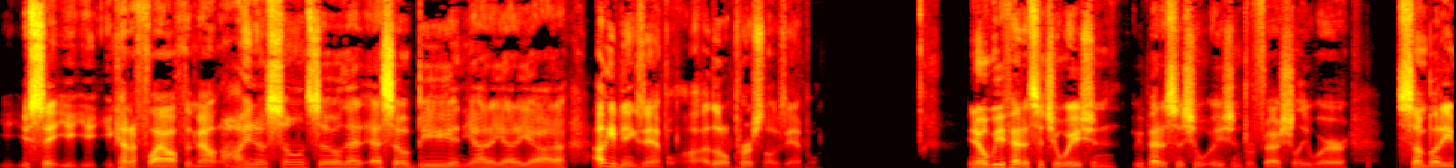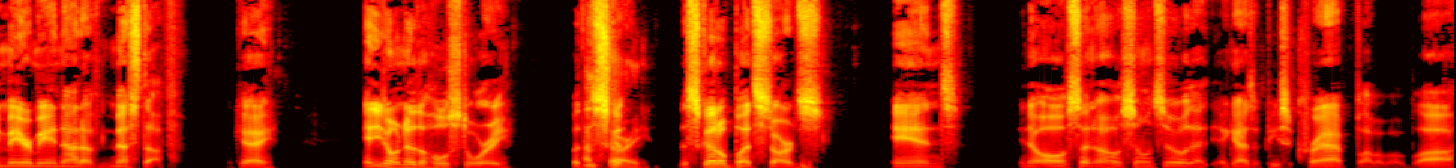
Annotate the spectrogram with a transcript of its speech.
you, you say you, you, you kind of fly off the mountain. Oh, you know, so and so that sob and yada yada yada. I'll give you an example, a little personal example. You know, we've had a situation we've had a situation professionally where somebody may or may not have messed up. Okay, and you don't know the whole story, but the I'm scu- sorry. the scuttlebutt starts, and you know, all of a sudden, oh, so and so, that guy's a piece of crap, blah blah blah blah,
